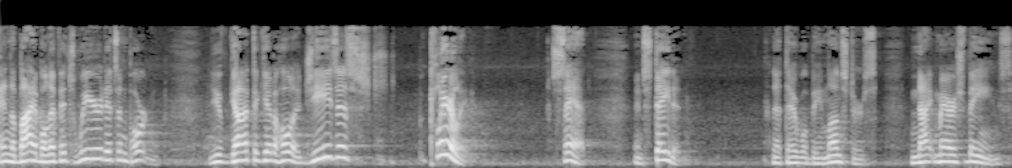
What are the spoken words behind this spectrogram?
In the Bible, if it's weird, it's important. You've got to get a hold of it. Jesus clearly said and stated that there will be monsters, nightmarish beings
